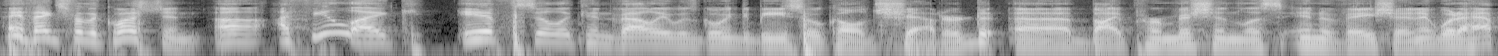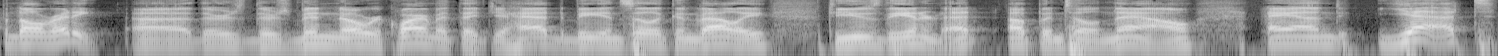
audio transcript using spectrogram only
Hey, thanks for the question. Uh, I feel like if Silicon Valley was going to be so-called shattered uh, by permissionless innovation, it would have happened already. Uh, there's there's been no requirement that you had to be in Silicon Valley to use the internet up until now, and yet.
